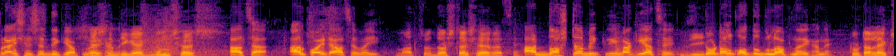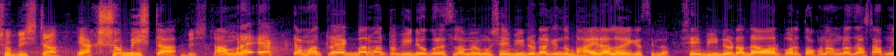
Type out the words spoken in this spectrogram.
প্রায় শেষের দিকে আপনার শেষের দিকে একদম শেষ। আচ্ছা আর কয়টা আছে ভাই? মাত্র দশটা শেয়ার আছে। আর দশটা বিক্রি বাকি আছে? টোটাল কতগুলো আপনার এখানে? টোটাল একশো বিশটা। একশো বিশটা। আমরা একটা মাত্র একবার মাত্র ভিডিও করেছিলাম এবং সেই ভিডিওটা কিন্তু ভাইরাল হয়ে গেছিল। সেই ভিডিওটা দেওয়ার পরে তখন আমরা জাস্ট আপনি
